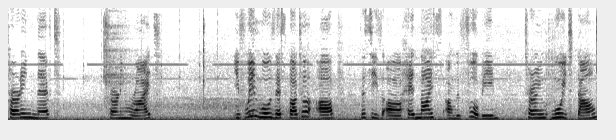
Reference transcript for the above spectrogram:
Turning left turning right. If we move this button up, this is a headlights on the full beam. Turn, move it down.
